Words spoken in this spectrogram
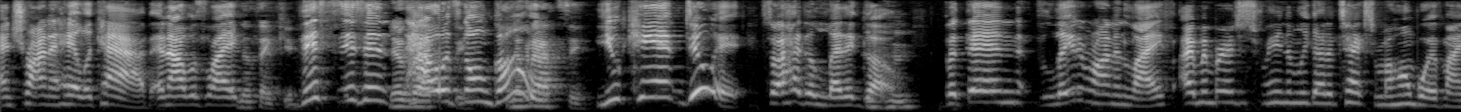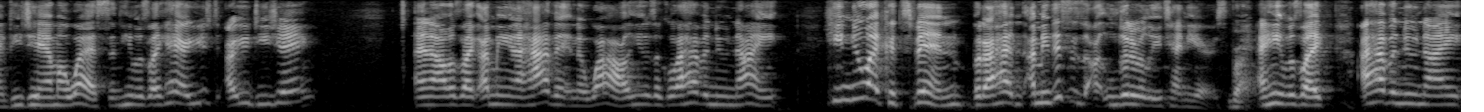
and trying to hail a cab. And I was like, no, thank you. this isn't No how it's gonna go. No you can't do it. So I had to let it go. Mhm. But then later on in life, I remember I just randomly got a text from a homeboy of mine, DJ MOS, and he was like, "Hey, are you are you DJing?" And I was like, "I mean, I haven't in a while." He was like, "Well, I have a new night." He knew I could spin, but I hadn't. I mean, this is uh, literally ten years. Right. And he was like, "I have a new night.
